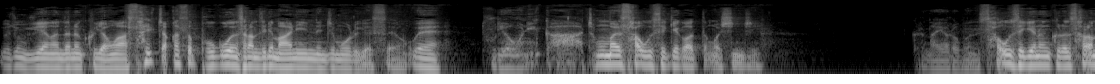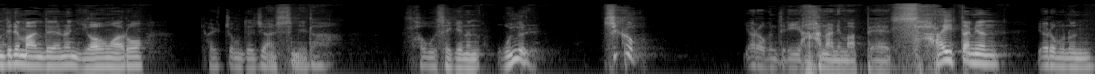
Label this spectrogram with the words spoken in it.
요즘 유행한다는 그 영화 살짝 가서 보고 온 사람들이 많이 있는지 모르겠어요. 왜? 두려우니까. 정말 사후 세계가 어떤 것인지. 그러나 여러분, 사후 세계는 그런 사람들이 만드는 영화로 결정되지 않습니다. 사후 세계는 오늘, 지금 여러분들이 하나님 앞에 살아 있다면 여러분은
